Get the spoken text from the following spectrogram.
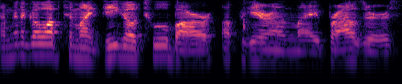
I'm going to go up to my Diigo toolbar up here on my browser's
